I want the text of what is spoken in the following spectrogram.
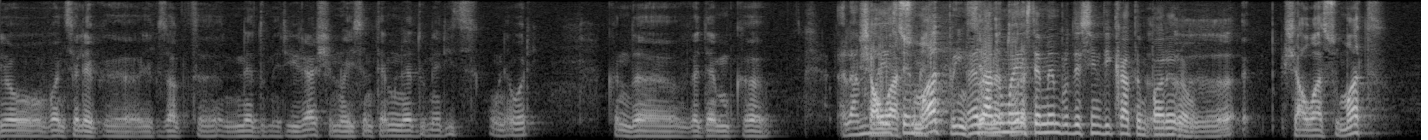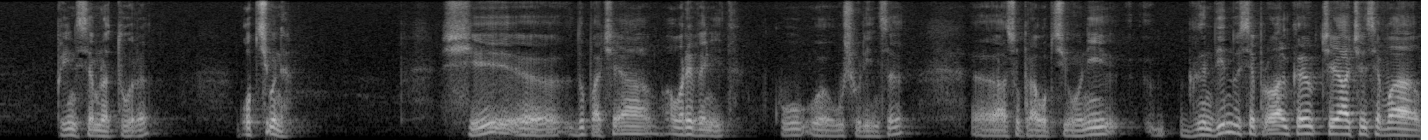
Eu vă înțeleg exact nedumerirea și noi suntem nedumeriți uneori când vedem că Ăla și-au asumat prin semnătură... Ăla nu mai este membru de sindicat, îmi pare rău. Și-au asumat prin semnătură opțiunea. Și uh, după aceea au revenit cu uh, ușurință uh, asupra opțiunii, gândindu-se probabil că ceea ce se va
